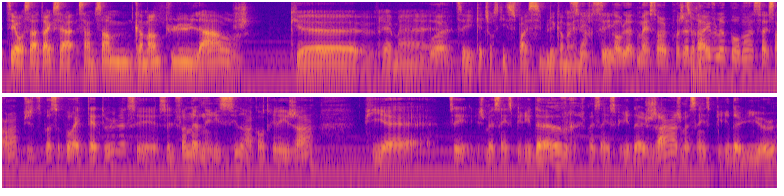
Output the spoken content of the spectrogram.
tu sais, on s'entend que ça, ça me semble une commande plus large que vraiment. Ouais. Quelque chose qui est super ciblé comme un article. complète- mais c'est un projet de rêve là, pour moi, sincèrement. Puis je dis pas ça pour être têteux. là. C'est c'est le fun de venir ici, de rencontrer les gens. Puis, euh, tu sais, je me suis inspiré d'œuvres, je me suis inspiré de gens, je me suis inspiré de lieux.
